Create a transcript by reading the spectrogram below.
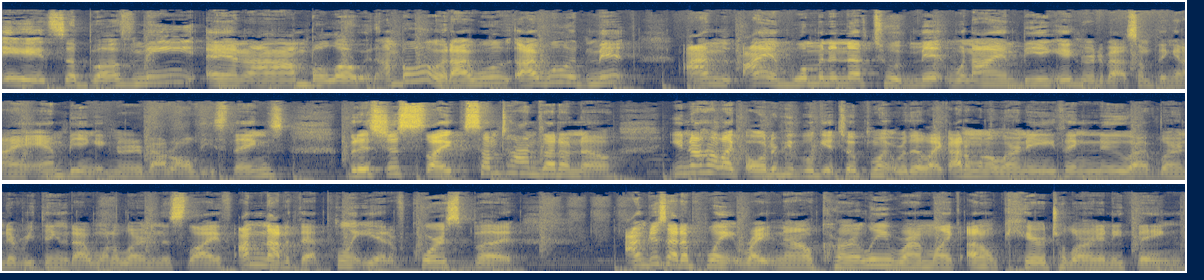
it's above me and I'm below it. I'm below it. I will I will admit I'm I am woman enough to admit when I am being ignorant about something and I am being ignorant about all these things. But it's just like sometimes I don't know. You know how like older people get to a point where they're like I don't want to learn anything new. I've learned everything that I want to learn in this life. I'm not at that point yet, of course, but I'm just at a point right now currently where I'm like I don't care to learn anything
